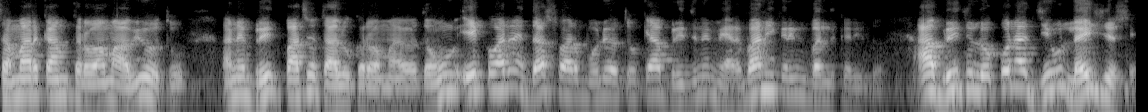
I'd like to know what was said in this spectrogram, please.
સમારકામ કરવામાં આવ્યું હતું અને બ્રિજ પાછો ચાલુ કરવામાં આવ્યો હતો. હું એક વાર ને દસ વાર બોલ્યો હતો કે આ બ્રિજને મહેરબાની કરીને બંધ કરી દો. આ બ્રિજ લોકોના જીવ લઈ જશે.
